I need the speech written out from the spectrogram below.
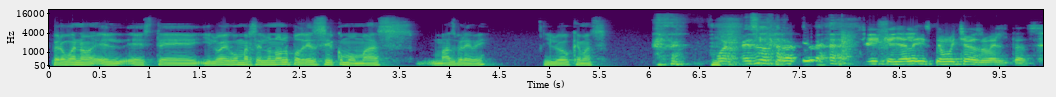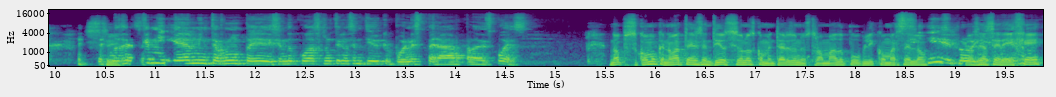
Pero bueno, el, este, y luego, Marcelo, ¿no lo podrías decir como más, más breve? ¿Y luego qué más? bueno, esa es la alternativa. Sí, que ya le diste muchas vueltas. Sí. Pues es que Miguel me interrumpe diciendo cosas que no tienen sentido y que pueden esperar para después. No, pues ¿cómo que no va a tener sentido si son los comentarios de nuestro amado público, Marcelo? Sí, pero no seas hereje.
